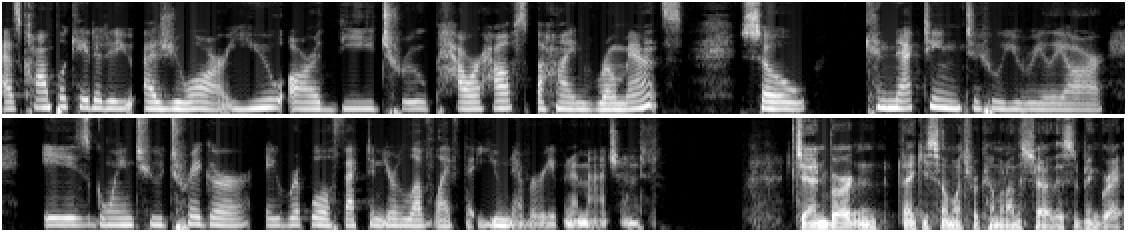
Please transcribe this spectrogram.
as complicated as you are, you are the true powerhouse behind romance. So connecting to who you really are is going to trigger a ripple effect in your love life that you never even imagined. Jenn Burton, thank you so much for coming on the show. This has been great.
